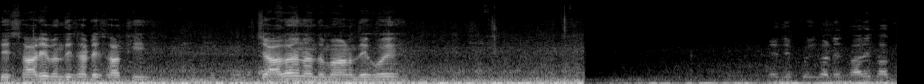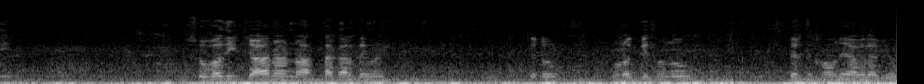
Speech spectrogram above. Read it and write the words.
ਤੇ ਸਾਰੇ ਬੰਦੇ ਸਾਡੇ ਸਾਥੀ ਚਾਹ ਦਾ ਆਨੰਦ ਮਾਣਦੇ ਹੋਏ। ਇਹ ਦੇਖੋ ਜੀ, ਸਾਡੇ ਸਾਰੇ ਸਾਥੀ ਸਵੇਰ ਦੀ ਚਾਹ ਨਾਲ ਨਾਸ਼ਤਾ ਕਰਦੇ ਹੋਏ। ਚਲੋ, ਹੁਣ ਅੱਗੇ ਤੁਹਾਨੂੰ ਫਿਰ ਦਿਖਾਉਣੇ ਅਗਲਾ ਵੀਡੀਓ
